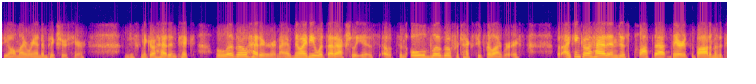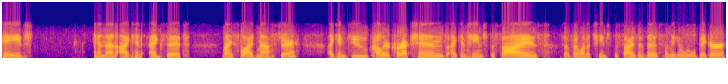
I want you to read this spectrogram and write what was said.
see all my random pictures here. I'm just going to go ahead and pick logo header, and I have no idea what that actually is. Oh, it's an old logo for TechSoup for Libraries. But I can go ahead and just plop that there at the bottom of the page, and then I can exit my slide master. I can do color corrections. I can change the size. So if I want to change the size of this and make it a little bigger,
